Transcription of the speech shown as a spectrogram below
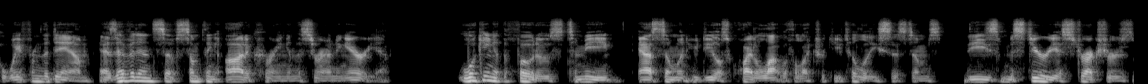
away from the dam as evidence of something odd occurring in the surrounding area. Looking at the photos, to me, as someone who deals quite a lot with electric utility systems, these mysterious structures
